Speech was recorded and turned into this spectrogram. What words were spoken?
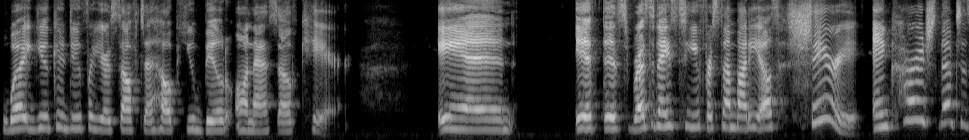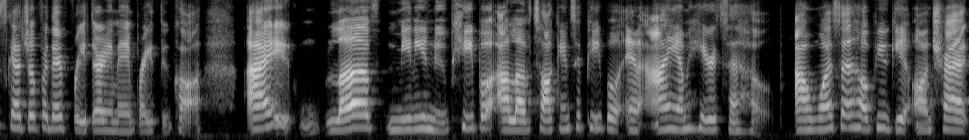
what you can do for yourself to help you build on that self care. And if this resonates to you for somebody else, share it. Encourage them to schedule for their free 30 minute breakthrough call. I love meeting new people. I love talking to people, and I am here to help. I want to help you get on track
